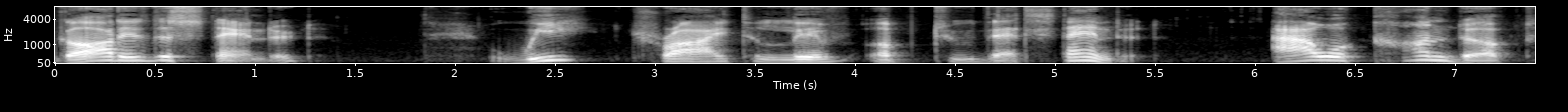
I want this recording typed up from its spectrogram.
God is the standard. We try to live up to that standard. Our conduct,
